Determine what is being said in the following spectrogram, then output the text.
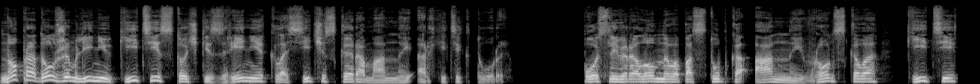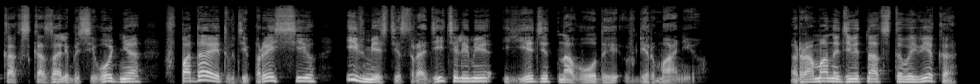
Но продолжим линию Кити с точки зрения классической романной архитектуры. После вероломного поступка Анны и Вронского Кити, как сказали бы сегодня, впадает в депрессию и вместе с родителями едет на воды в Германию. Романы XIX века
